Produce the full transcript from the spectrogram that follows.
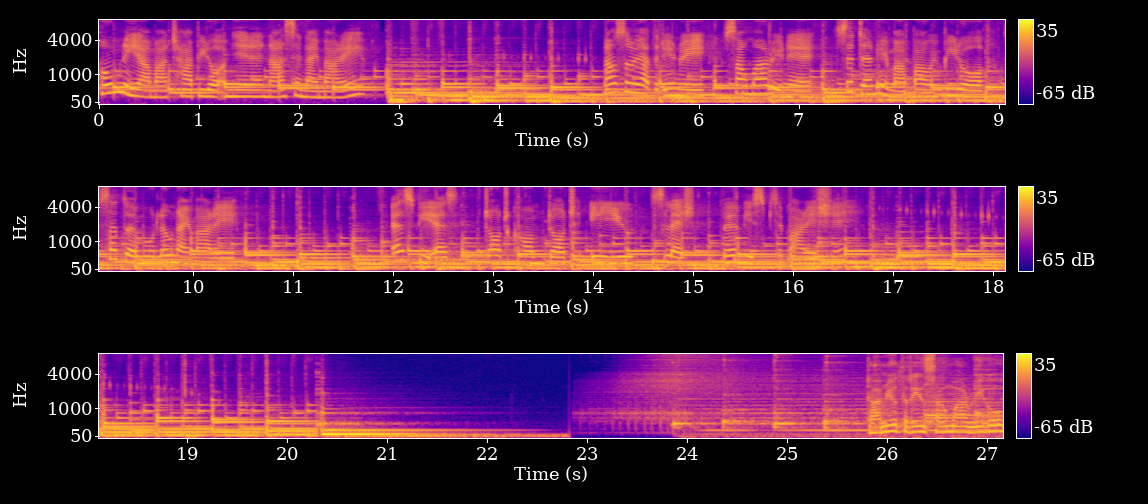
home နေရာမှာထားပြီးတော့အမြဲတမ်းနှာစင်နိုင်ပါတယ်။နောက်ဆုံးရသတင်းတွေ၊ဆောင်းပါးတွေနဲ့စစ်တမ်းတွေမှာပါဝင်ပြီးတော့ဆက်သွယ်မှုလုပ်နိုင်ပါတယ်။ sbs.com.au/bemis ဖြစ်ပါတယ်ရှင်။ ဒါမျိုးသတင်းဆောင်မတွေကို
